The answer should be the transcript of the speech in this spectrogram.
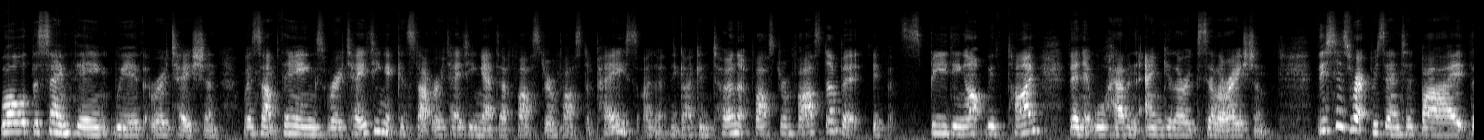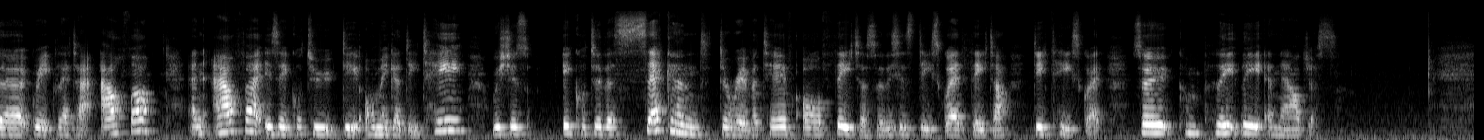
Well, the same thing with rotation. When something's rotating, it can start rotating at a faster and faster pace. I don't think I can turn it faster and faster, but if it's speeding up with time, then it will have an angular acceleration. This is represented by the Greek letter alpha, and alpha is equal to d omega dt, which is equal to the second derivative of theta. So this is d squared theta dt squared. So completely analogous.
